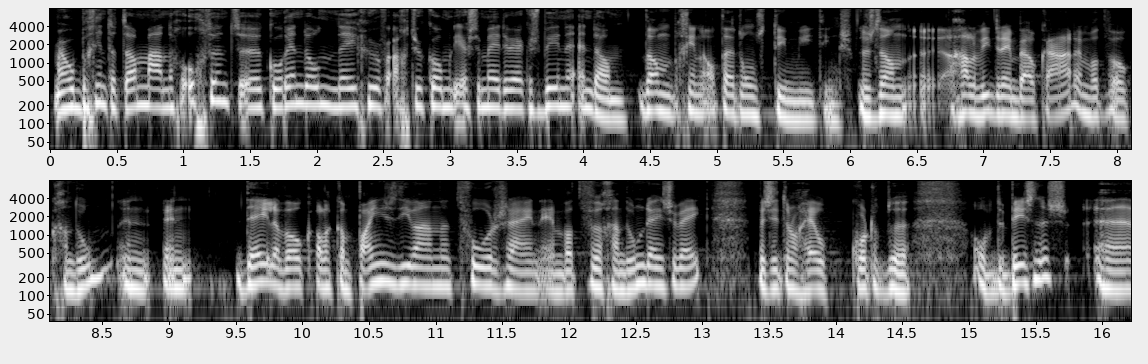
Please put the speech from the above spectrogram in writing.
Maar hoe begint dat dan? Maandagochtend, uh, Corendon, 9 uur of 8 uur komen de eerste medewerkers binnen en dan? Dan beginnen altijd onze teammeetings. Dus dan uh, halen we iedereen bij elkaar en wat we ook gaan doen. En, en delen we ook alle campagnes die we aan het voeren zijn en wat we gaan doen deze week. We zitten nog heel kort op de, op de business. Uh,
